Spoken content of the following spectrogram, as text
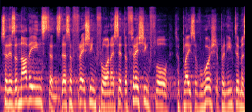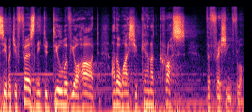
So there's another instance. There's a threshing floor. And I said the threshing floor is a place of worship and intimacy, but you first need to deal with your heart. Otherwise, you cannot cross the threshing floor.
